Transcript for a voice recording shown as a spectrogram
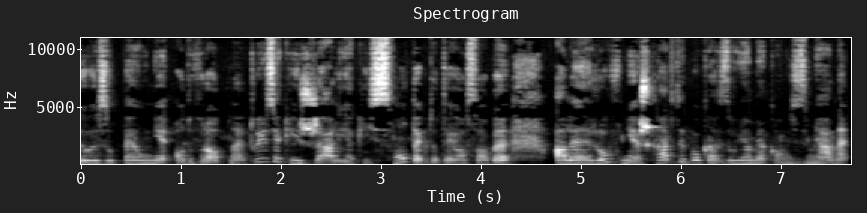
były zupełnie odwrotne. Tu jest jakiś żal, jakiś smutek do tej osoby, ale również karty pokazują jakąś zmianę.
